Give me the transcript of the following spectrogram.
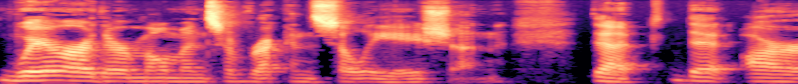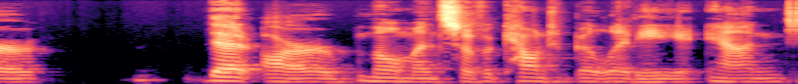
Where are there moments of reconciliation that that are that are moments of accountability and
